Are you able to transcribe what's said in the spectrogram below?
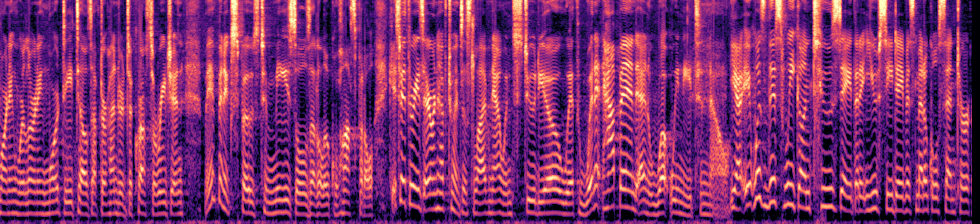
morning, we're learning more details after hundreds across the region may have been exposed to measles at a local hospital. KCRA 3's Erin Heft joins us live now in studio with when it happened and what we need to know. Yeah, it was this week on Tuesday that at UC Davis Medical Center,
